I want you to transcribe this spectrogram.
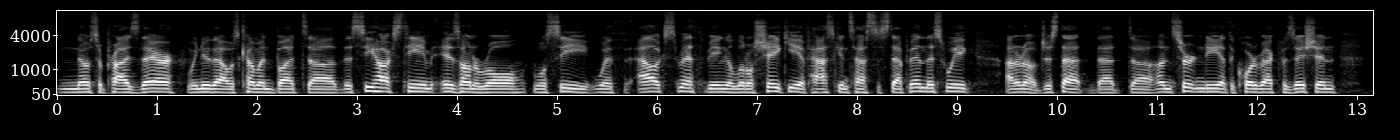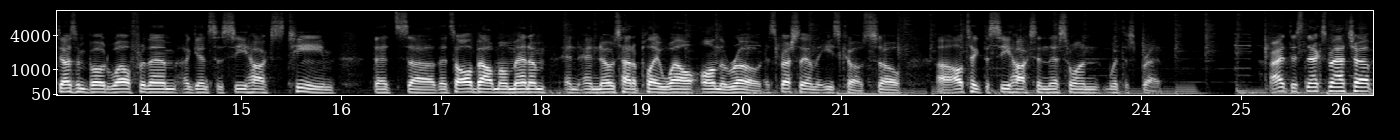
no surprise there. We knew that was coming, but uh, the Seahawks team is on a roll. We'll see with Alex Smith being a little shaky if Haskins has to step in this week. I don't know, just that that uh, uncertainty at the quarterback position doesn't bode well for them against the Seahawks team that's uh, that's all about momentum and, and knows how to play well on the road, especially on the East Coast. So uh, I'll take the Seahawks in this one with the spread. All right, this next matchup,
